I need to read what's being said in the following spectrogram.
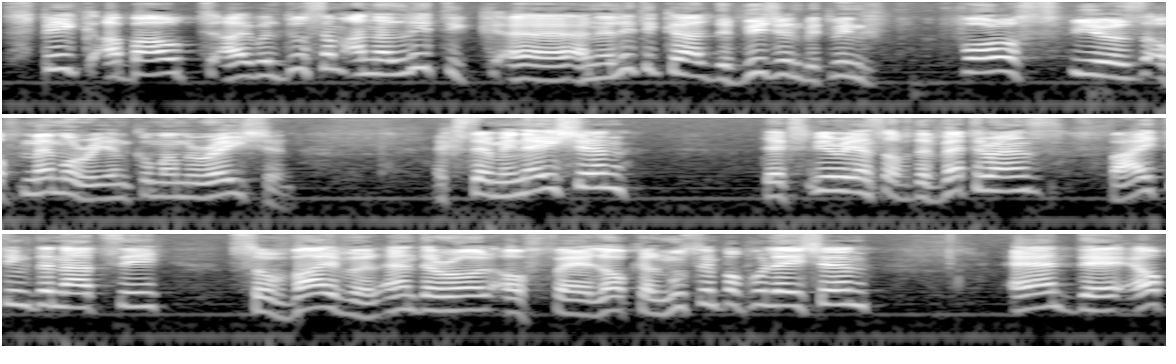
speak about, I will do some analytic, uh, analytical division between four spheres of memory and commemoration. Extermination, the experience of the veterans fighting the Nazi, survival and the role of uh, local Muslim population, and the, oh,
